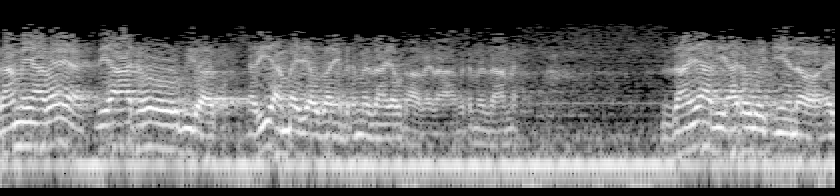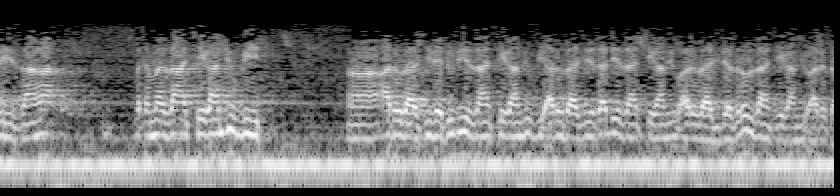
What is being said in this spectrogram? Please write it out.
ဇာမယပဲတရားအထုတ်ပြီးတော့အရိယာမဲ့ရောက်သွားရင်ပထမဇာရောက်တာပဲလားပထမဇာမဲ့ဇာရပြီးအထုတ်လို့ရှိရင်တော့အဲ့ဒီဇာကပထမဇာအခြေခံပြုပြီးအာအထုဒ္ဒရှိတယ်ဒုတိယဇာအခြေခံပြုပြီးအထုဒ္ဒရှိတယ်တတိယဇာအခြေခံပြုအထုဒ္ဒရှိတယ်သရုပ်ဇာအခြေခံပြုအထုဒ္ဒ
